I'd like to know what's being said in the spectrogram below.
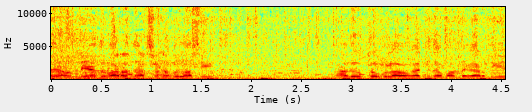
ਤੇ ਹੁੰਨੇ ਆ ਦੁਬਾਰਾ ਦਰਸ਼ਨ ਬੁਲਾਸੀ ਆਦੇ ਉੱਥੋਂ ਬਲੌਗ ਅੱਜ ਦਾ ਬੰਦ ਕਰ ਦਈਏ।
